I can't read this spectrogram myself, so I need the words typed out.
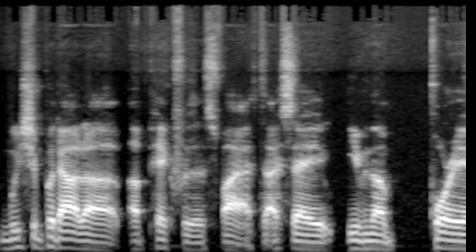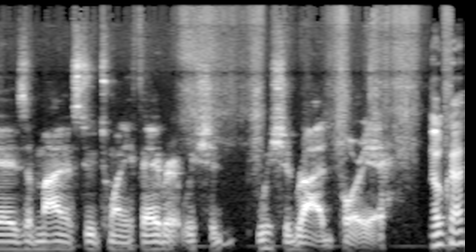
we should put out a, a pick for this fight. I say even though Poirier is a minus two twenty favorite, we should we should ride Poirier. Okay.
